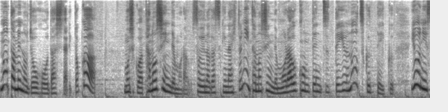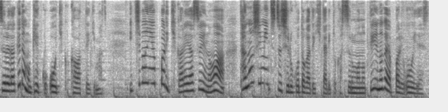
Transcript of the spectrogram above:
のための情報を出したりとかもしくは楽しんでもらうそういうのが好きな人に楽しんでもらうコンテンツっていうのを作っていく。ようにするだけでも結構大きく変わっていきます。一番やっぱり聞かれやすいのは楽しみつつ知ることができたりとかするものっていうのがやっぱり多いです。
